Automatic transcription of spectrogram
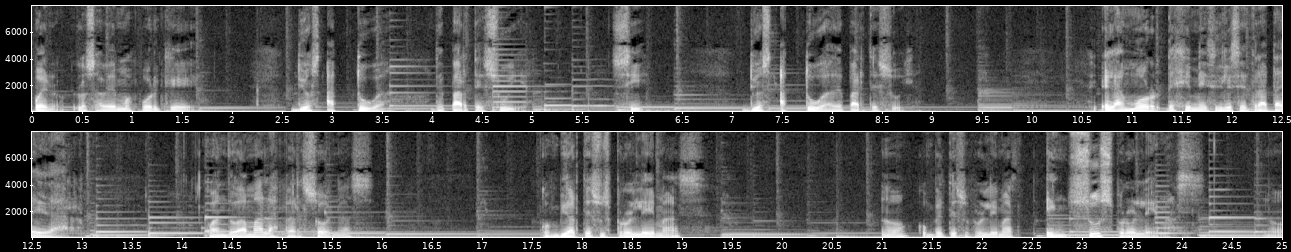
Bueno, lo sabemos porque Dios actúa de parte suya. Sí, Dios actúa de parte suya. El amor, déjeme decirle, se trata de dar. Cuando ama a las personas, convierte sus problemas, ¿no? Convierte sus problemas en sus problemas, ¿no?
